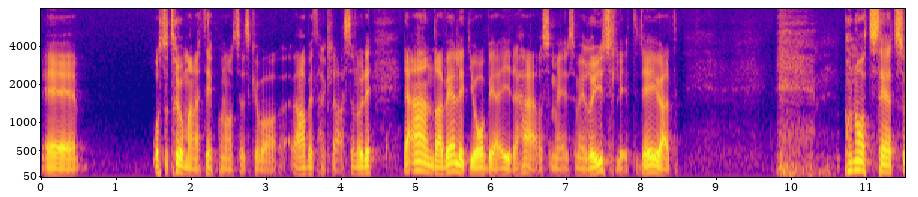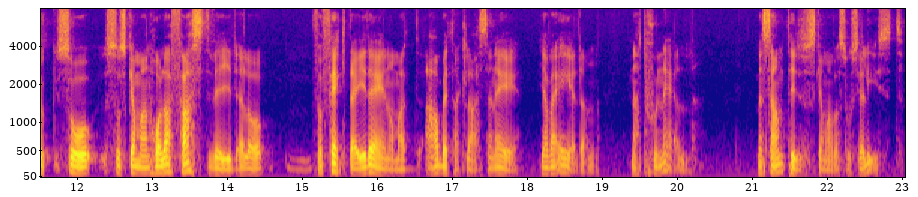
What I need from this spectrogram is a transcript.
Eh, och så tror man att det på något sätt ska vara arbetarklassen. Och det, det andra väldigt jobbiga i det här som är, som är rysligt, det är ju att på något sätt så, så, så ska man hålla fast vid eller förfäkta idén om att arbetarklassen är, ja vad är den? Nationell. Men samtidigt så ska man vara socialist.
